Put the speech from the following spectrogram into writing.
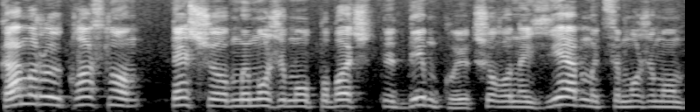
Камерою класно те, що ми можемо побачити димку. Якщо вона є, ми це можемо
